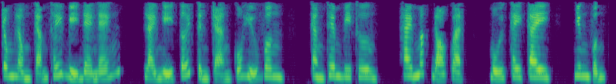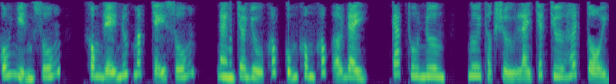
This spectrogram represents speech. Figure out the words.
trong lòng cảm thấy bị đè nén, lại nghĩ tới tình trạng của Hiểu Vân, càng thêm bi thương, hai mắt đỏ quạch, mũi cay cay, nhưng vẫn cố nhịn xuống, không để nước mắt chảy xuống, nàng cho dù khóc cũng không khóc ở đây, các thu nương, ngươi thật sự là chết chưa hết tội,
